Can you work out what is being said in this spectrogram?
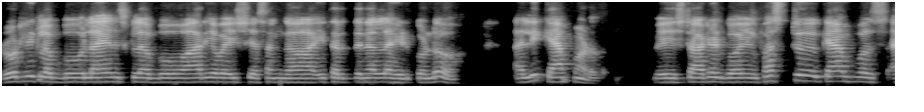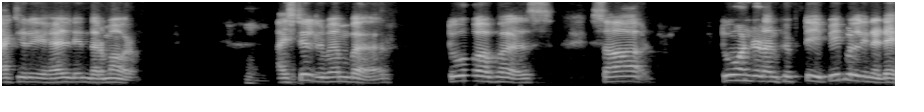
Rotary club Lions club Arya Vysya Sangha ಈ ಥರದ್ದನ್ನೆಲ್ಲ ಹಿಡ್ಕೊಂಡು ಅಲ್ಲಿ ಕ್ಯಾಂಪ್ ಮಾಡೋದು. We started going first camp was actually held in Dharmavaram I still remember two of us saw two hundred and fifty people in a day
